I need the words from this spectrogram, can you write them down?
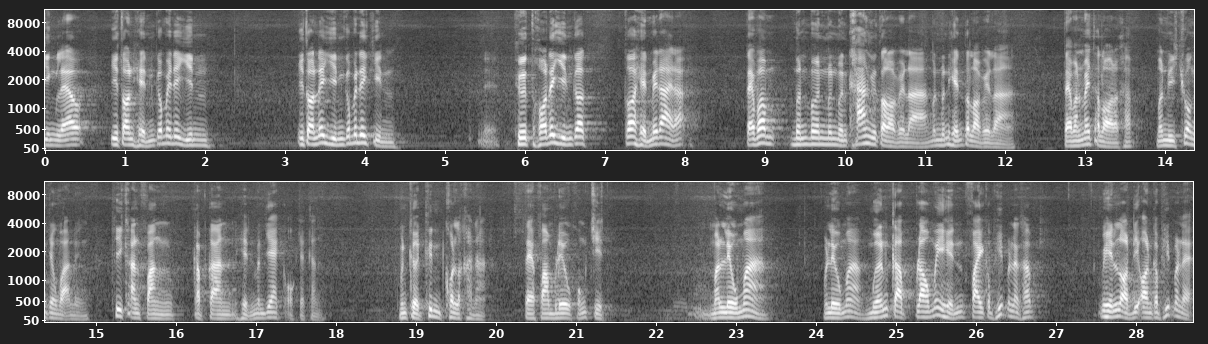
ริง ๆ แล้ว อีตอนเห็นก็ไม่ได้ยิน อีตอนได้ยินก็ไม่ได้กลิ่นนี่คือพอได้ยินก็ก็เห็นไม่ได้แล้ว แต่ว่ามันมันมันเหมือนค้างอยู่ตลอดเวลา มันเหมือนเห็นตลอดเวลา แต่มันไม่ตลอดหรอกครับ มันมีช่วงจังหวะหนึ่งที่การฟังกับการเห็นมันแยกออกจากกัน มันเกิดขึ้นคนละขณะ แต่ความเร็วของจิต มันเร็วมาก มันเร็วมาก เหมือนกับเราไม่เห็นไฟกระพริบนั่นแหละครับ ไม่เห็นหลอดดีออนกระพริบนั่นแหละ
